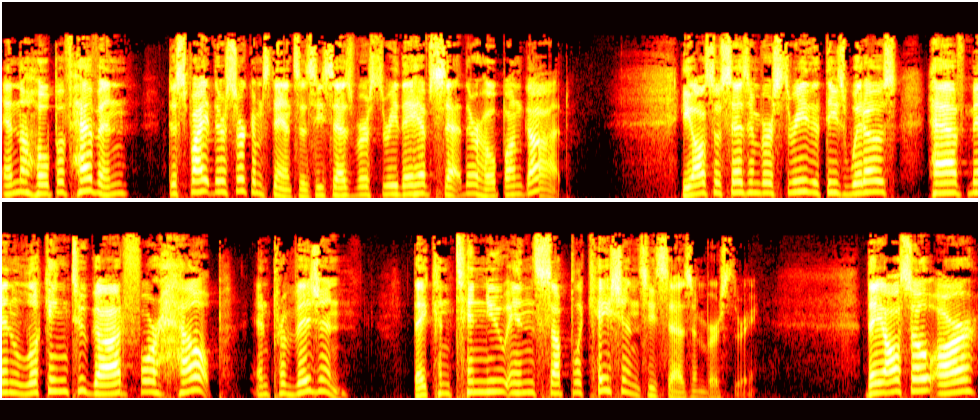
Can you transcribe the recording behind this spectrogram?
and the hope of heaven, despite their circumstances. He says, verse 3, they have set their hope on God. He also says in verse 3 that these widows have been looking to God for help and provision. They continue in supplications, he says in verse 3. They also are,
